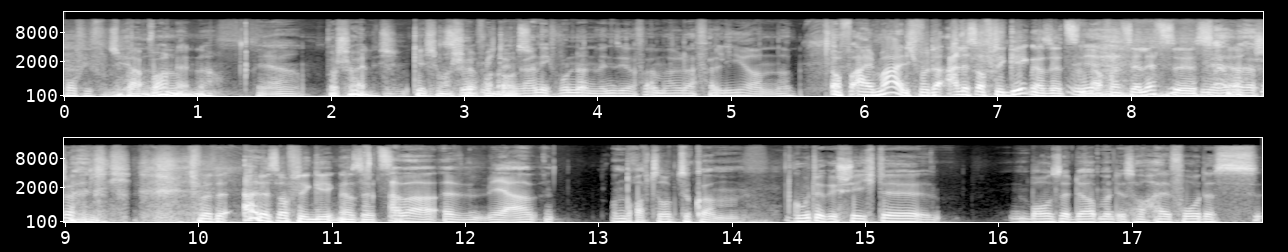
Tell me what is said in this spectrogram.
Profifußball. Ja, am Wochenende. Ne? Ja. Wahrscheinlich. Gehe ich mal schwer würde mich von dann aus. gar nicht wundern, wenn sie auf einmal da verlieren. Ne? Auf einmal. Ich würde alles auf den Gegner setzen, Ja. auch wenn es der letzte ist. Ja, wahrscheinlich. Ich würde alles auf den Gegner setzen. Aber äh, ja, um darauf zurückzukommen, gute Geschichte. Borussia Dortmund ist auch heilfroh, dass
